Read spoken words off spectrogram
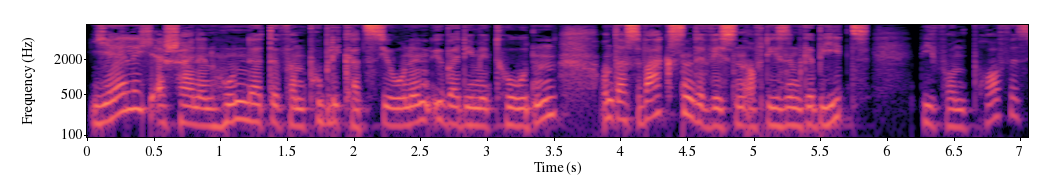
Jährlich erscheinen Hunderte von Publikationen über die Methoden und das wachsende Wissen auf diesem Gebiet, die von professionellen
